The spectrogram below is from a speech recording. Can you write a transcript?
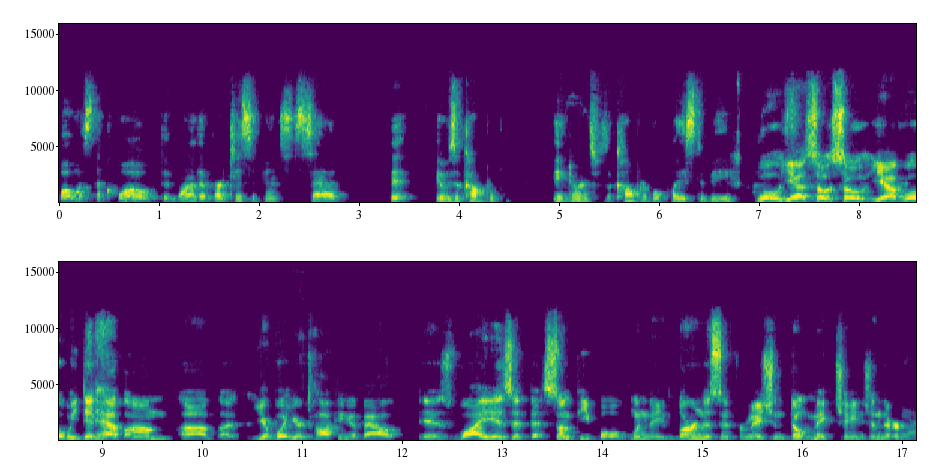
what was the quote that one of the participants said that it was a comfortable ignorance was a comfortable place to be well yeah so so yeah well we did have um uh, uh you're, what you're talking about is why is it that some people when they learn this information don't make change in their yeah.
